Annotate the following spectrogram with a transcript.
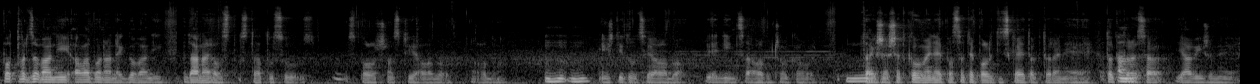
potvrdzovaní alebo na negovaní daného statusu spoločnosti alebo, alebo mm-hmm. inštitúcie alebo jedinca alebo čokoľvek. Mm. Takže všetko umenie v podstate politické je to, ktoré nie je. To, ktoré sa javí, že nie je.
